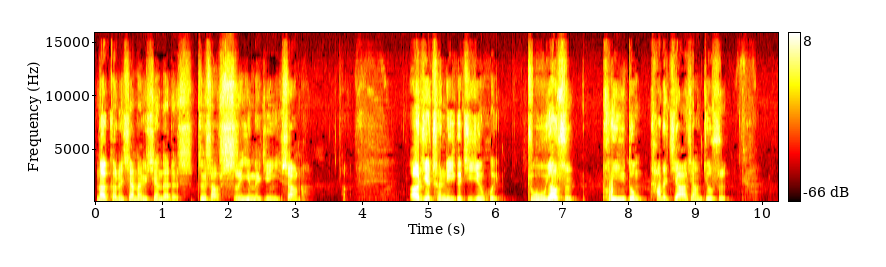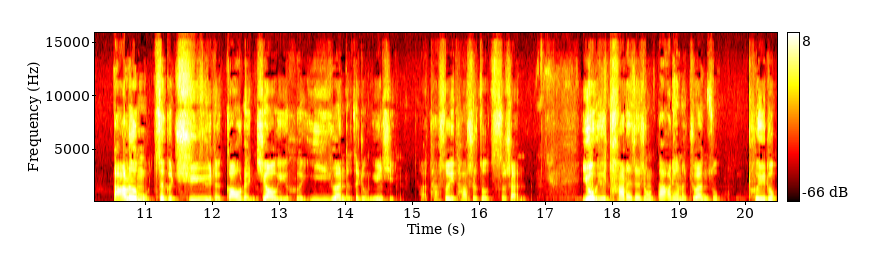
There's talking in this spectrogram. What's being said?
那可能相当于现在的十最少十亿美金以上了，啊，而且成立一个基金会，主要是推动他的家乡，就是达勒姆这个区域的高等教育和医院的这种运行啊，他所以他是做慈善的。由于他的这种大量的捐助推动，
